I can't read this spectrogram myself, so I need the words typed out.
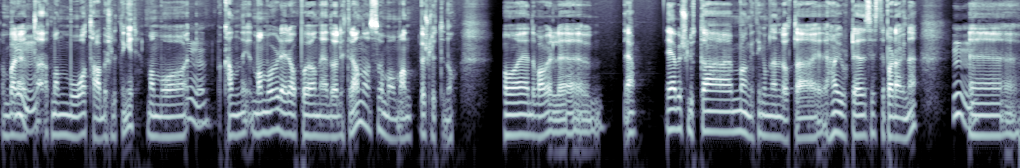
Bare Mm. at man må ta beslutninger. Man må, kan, man må vurdere opp og ned og litt, grann, og så må man beslutte noe. Og eh, det var vel eh, Ja. Jeg beslutta mange ting om den låta. Jeg har gjort det de siste par dagene. Mm. Uh,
